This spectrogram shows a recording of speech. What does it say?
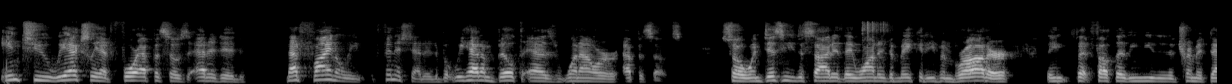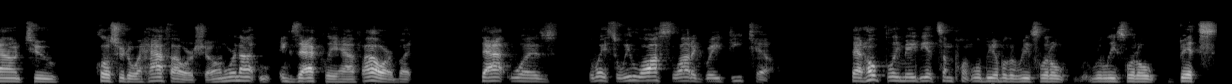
into, we actually had four episodes edited, not finally finished edited, but we had them built as one hour episodes. So when Disney decided they wanted to make it even broader, they felt that they needed to trim it down to closer to a half hour show. And we're not exactly half hour, but that was the way. So we lost a lot of great detail that hopefully maybe at some point we'll be able to release little release little bits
